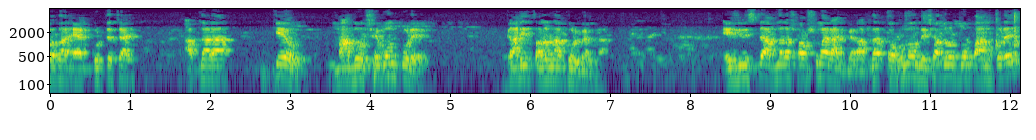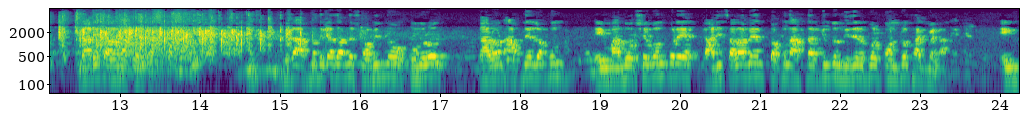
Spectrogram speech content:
কথা অ্যাড করতে চাই। আপনারা কেউ মাদক সেবন করে গাড়ি চালনা করবেন না। এই জিনিসটা আপনারা সবসময় রাখবেন। আপনার কখনো নেশাদ্রব্য পান করে গাড়ি চালনা করবেন এটা আপনাদের কাছে আপনাদের সবিন্ন অনুরোধ। কারণ আপনি যখন এই মাদক সেবন করে গাড়ি চালাবেন, তখন আপনার কিন্তু নিজের উপর কন্ট্রোল থাকবে না। এই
